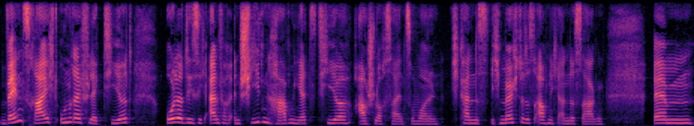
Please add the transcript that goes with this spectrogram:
wenn es reicht, unreflektiert oder die sich einfach entschieden haben, jetzt hier Arschloch sein zu wollen. Ich kann das, ich möchte das auch nicht anders sagen. Ähm,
